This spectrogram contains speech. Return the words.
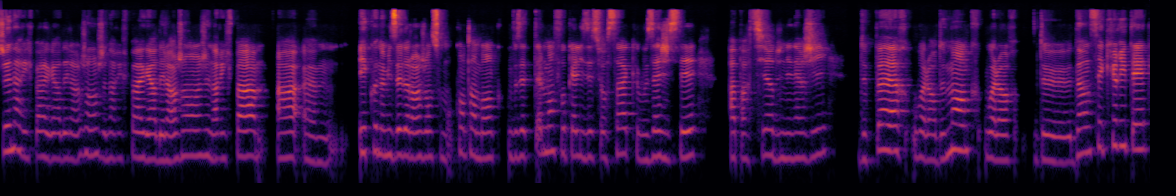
je n'arrive pas à garder l'argent, je n'arrive pas à garder l'argent, je n'arrive pas à euh, économiser de l'argent sur mon compte en banque. Vous êtes tellement focalisé sur ça que vous agissez à partir d'une énergie de peur ou alors de manque ou alors de d'insécurité.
